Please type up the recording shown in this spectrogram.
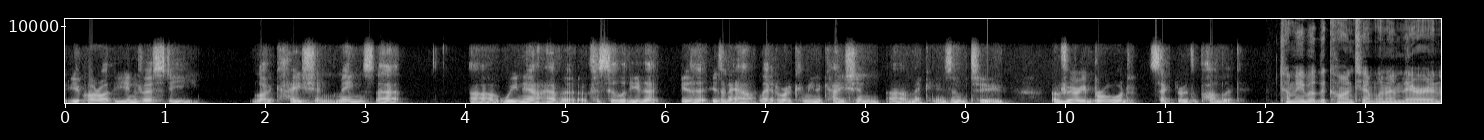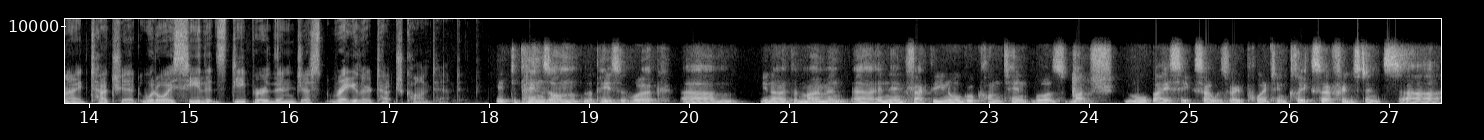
you're quite right. The university location means that uh, we now have a facility that is, a, is an outlet or a communication uh, mechanism to a very broad sector of the public. Tell me about the content when I'm there and I touch it. What do I see that's deeper than just regular touch content? It depends on the piece of work. Um, you know, at the moment, uh, and in fact, the inaugural content was much more basic, so it was very point and click. So, for instance, uh,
